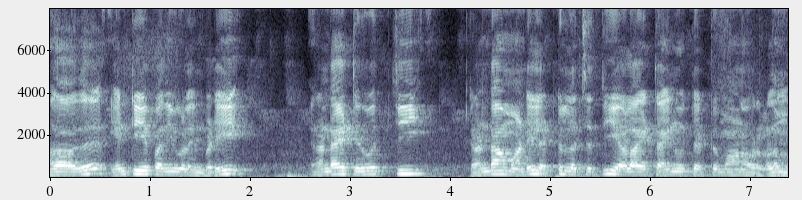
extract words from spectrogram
அதாவது என்டிஏ பதிவுகளின்படி ரெண்டாயிரத்தி இருபத்தி ரெண்டாம் ஆண்டில் எட்டு லட்சத்தி ஏழாயிரத்தி ஐநூற்றெட்டு மாணவர்களும்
